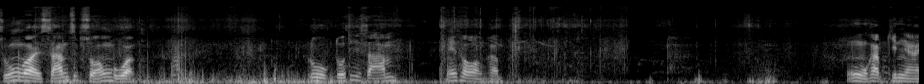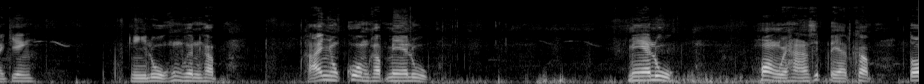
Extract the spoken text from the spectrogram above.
สูงร้อยสามสิบสองบวก ลูกตัวที่สามไม่ทองครับโอ้ครับกินใหยาเก่งนี่ลูกของเพื่อนครับ ขายยกโคมครับ แม่ลูก แม่ลูก ห้องไว้หาสิบแปดครับต่อ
